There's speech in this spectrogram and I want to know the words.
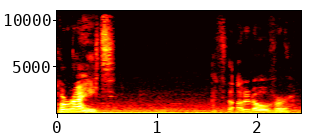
All right. I've thought it over.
